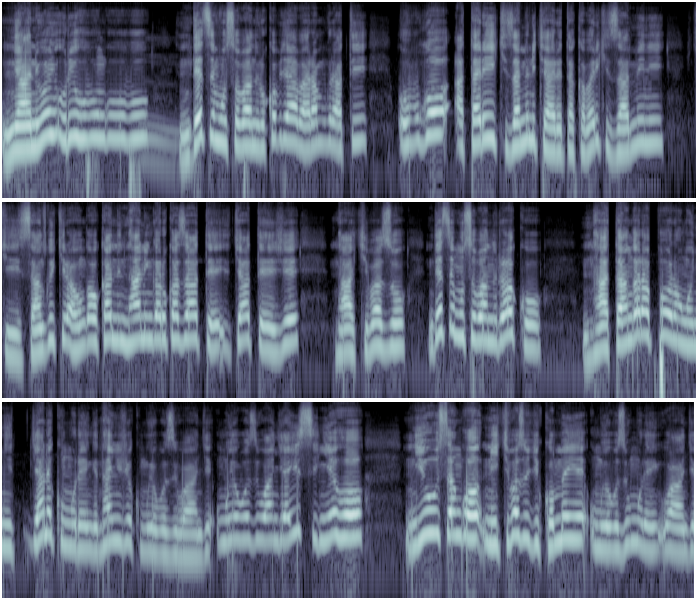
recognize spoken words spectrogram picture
Niwe uriho ubu ngubu. Ndetse musobanura uko byabaye arambwira ati ubwo atari ikizamini cya leta akaba ari ikizamini gisanzwe kiri aho ngaho kandi nta n'ingaruka cyateje nta kibazo. Ndetse musobanurira ko ntatanga raporo ngo nyijyane ku murenge ntanyuje ku muyobozi wanjye. Umuyobozi wanjye yayisinyeho niyo usa ngo ni ikibazo gikomeye umuyobozi w'umurenge wanjye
